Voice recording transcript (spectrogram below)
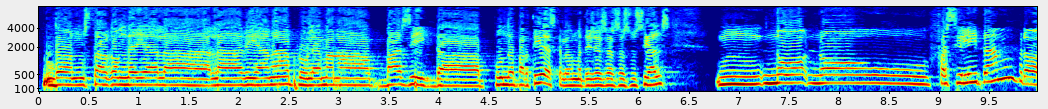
Doncs, tal com deia la, la Diana, problema bàsic de punt de partida és que les mateixes xarxes socials mm, no, no ho faciliten, però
